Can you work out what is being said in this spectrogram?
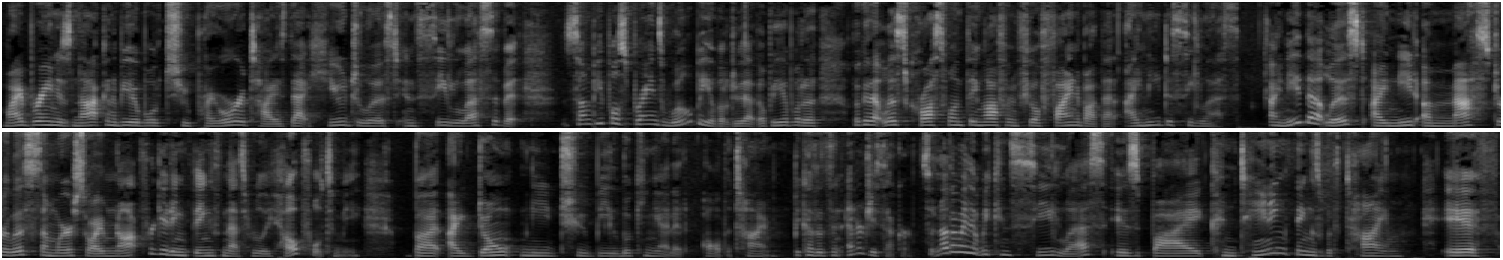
My brain is not going to be able to prioritize that huge list and see less of it. Some people's brains will be able to do that. They'll be able to look at that list, cross one thing off, and feel fine about that. I need to see less. I need that list. I need a master list somewhere so I'm not forgetting things, and that's really helpful to me. But I don't need to be looking at it all the time because it's an energy sucker. So, another way that we can see less is by containing things with time. If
